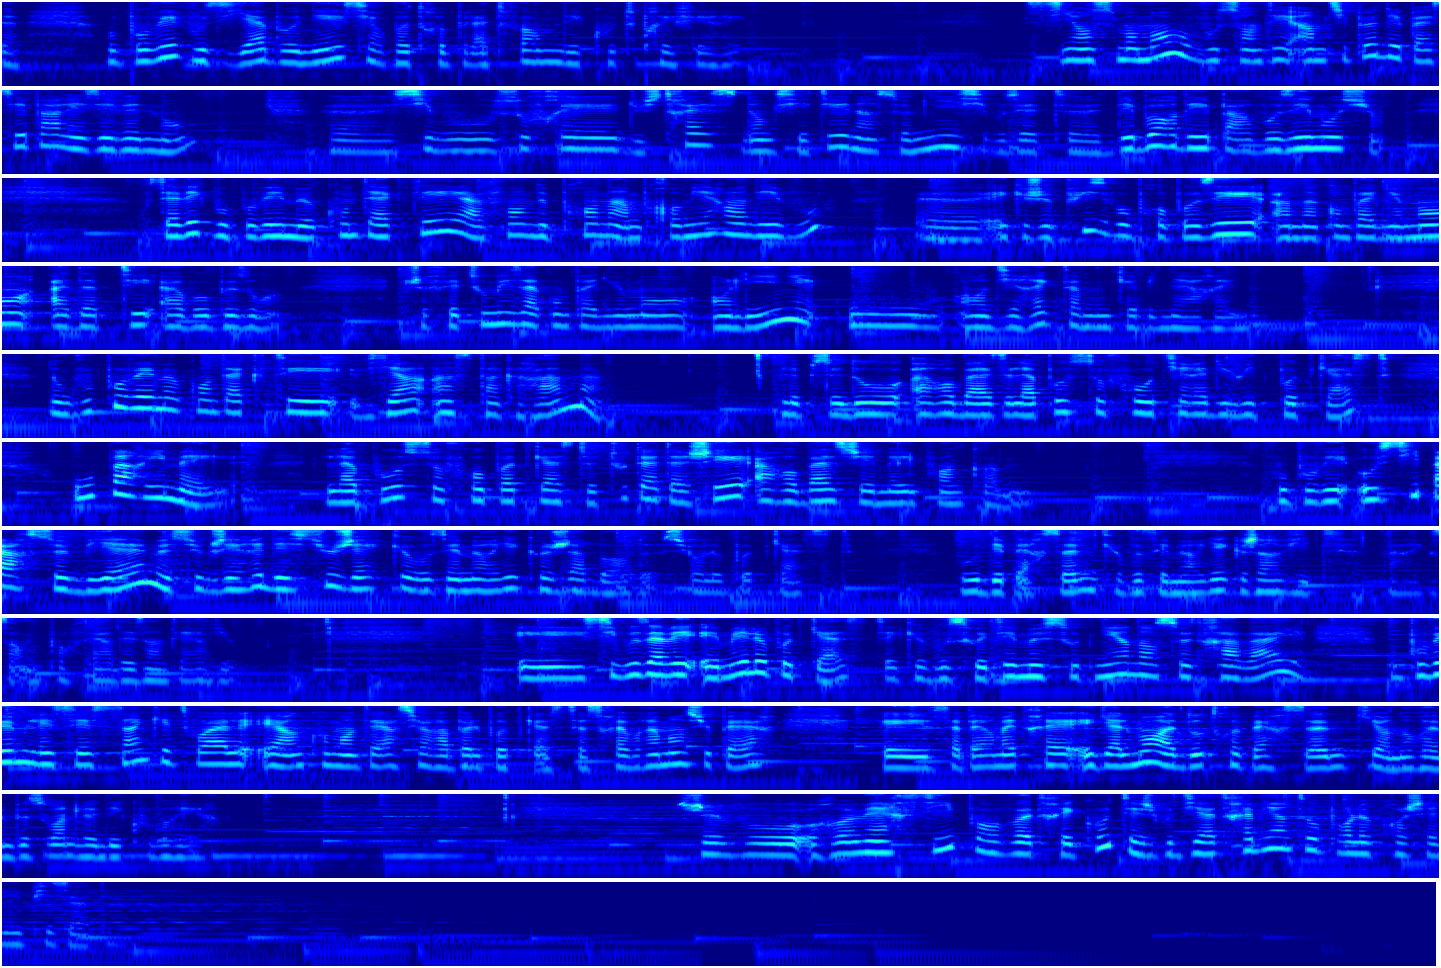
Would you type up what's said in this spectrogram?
vous pouvez vous y abonner sur votre plateforme d'écoute préférée. Si en ce moment vous vous sentez un petit peu dépassé par les événements, euh, si vous souffrez du stress, d'anxiété, d'insomnie, si vous êtes euh, débordé par vos émotions, vous savez que vous pouvez me contacter afin de prendre un premier rendez-vous euh, et que je puisse vous proposer un accompagnement adapté à vos besoins. Je fais tous mes accompagnements en ligne ou en direct à mon cabinet à Rennes. Donc vous pouvez me contacter via Instagram, le pseudo la pause sophro-du-8 podcast ou par email la pause sophro-podcast tout attaché gmail.com. Vous pouvez aussi par ce biais me suggérer des sujets que vous aimeriez que j'aborde sur le podcast ou des personnes que vous aimeriez que j'invite, par exemple, pour faire des interviews. Et si vous avez aimé le podcast et que vous souhaitez me soutenir dans ce travail, vous pouvez me laisser 5 étoiles et un commentaire sur Apple Podcast. Ce serait vraiment super et ça permettrait également à d'autres personnes qui en auraient besoin de le découvrir. Je vous remercie pour votre écoute et je vous dis à très bientôt pour le prochain épisode.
